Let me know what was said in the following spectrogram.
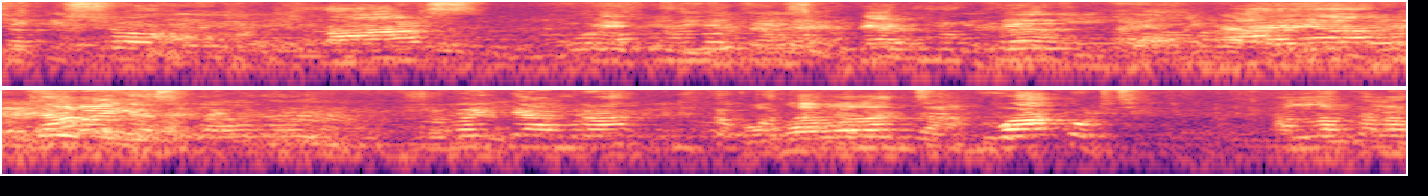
চিকিৎসক, নার্স যারাই আছে, সবাইকে আমরা কৃতজ্ঞতা দোয়া করছি। আল্লাহ তালা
